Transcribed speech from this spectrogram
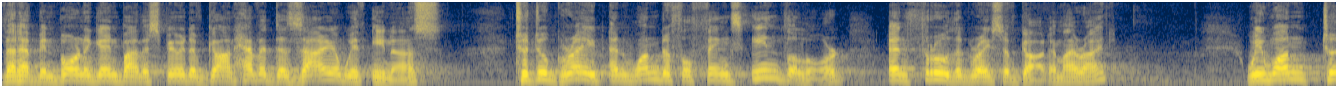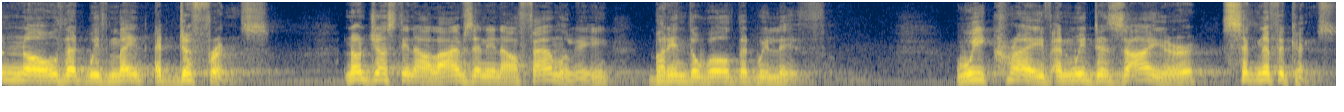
that have been born again by the Spirit of God have a desire within us to do great and wonderful things in the Lord and through the grace of God. Am I right? We want to know that we've made a difference not just in our lives and in our family, but in the world that we live. We crave and we desire significance.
